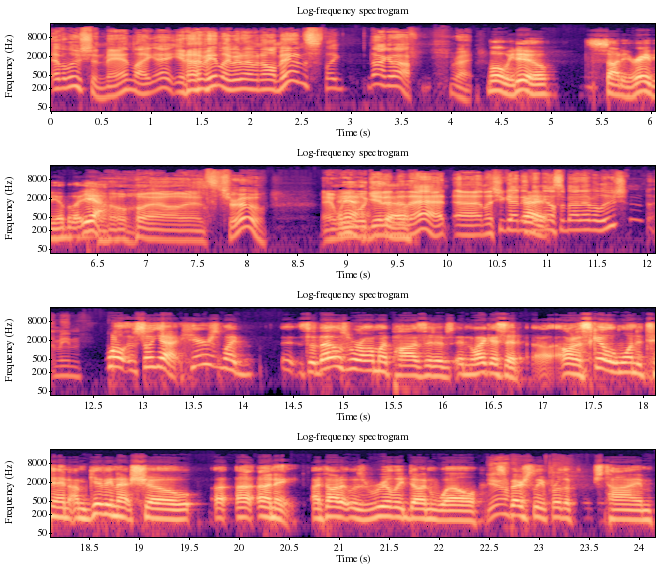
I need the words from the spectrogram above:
evolution, man? Like, hey, you know what I mean? Like, we don't have an all men's. Like, knock it off. Right. Well, we do Saudi Arabia, but yeah. Oh, well, that's true. And we Yeah, will get so- into that. Uh, unless you got anything Right. else about evolution? I mean, Well, so yeah, here's my. So those were all my positives, and like I said, uh, on a scale of one to ten, I'm giving that show a, a, an eight. I thought it was really done well, Yeah. especially for the first time,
